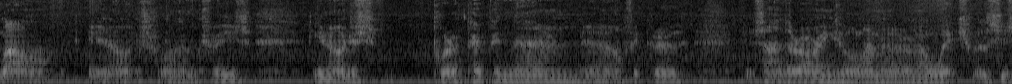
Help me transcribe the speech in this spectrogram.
well, you know, it's one of them trees. You know, I just put a pip in there and uh, off it grew. It's either orange or lemon, I don't know which, but this is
